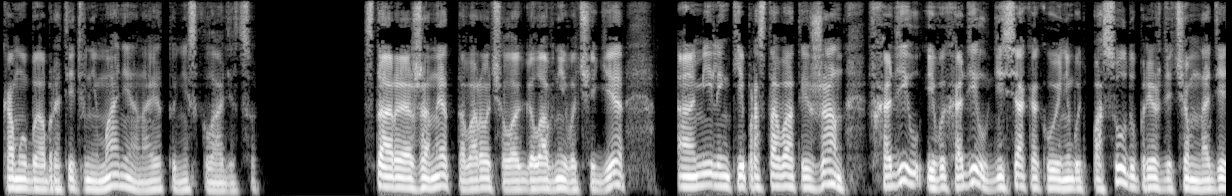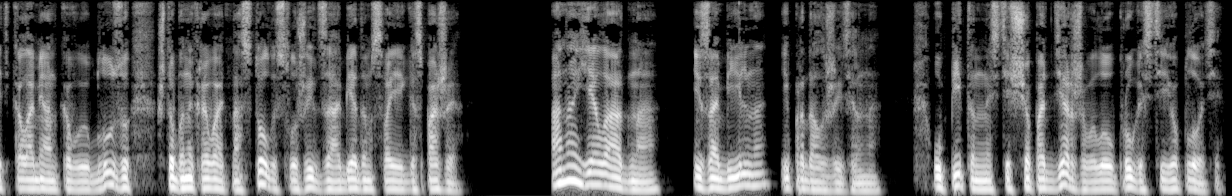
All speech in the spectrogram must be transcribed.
кому бы обратить внимание на эту нескладицу. Старая Жанетта ворочала головни в очаге, а миленький простоватый Жан входил и выходил, неся какую-нибудь посуду, прежде чем надеть коломянковую блузу, чтобы накрывать на стол и служить за обедом своей госпоже. Она ела одна, изобильно и продолжительно. Упитанность еще поддерживала упругость ее плоти.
